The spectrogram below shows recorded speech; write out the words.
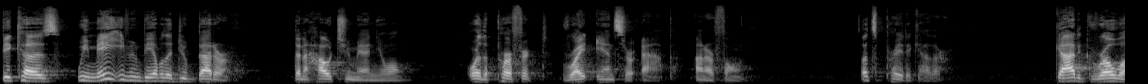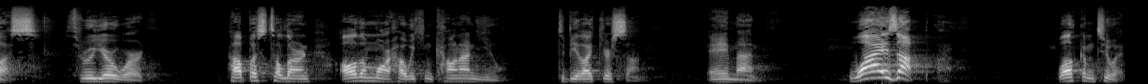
because we may even be able to do better than a how to manual or the perfect right answer app on our phone. Let's pray together. God, grow us through your word. Help us to learn all the more how we can count on you to be like your son. Amen. Wise up. Welcome to it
